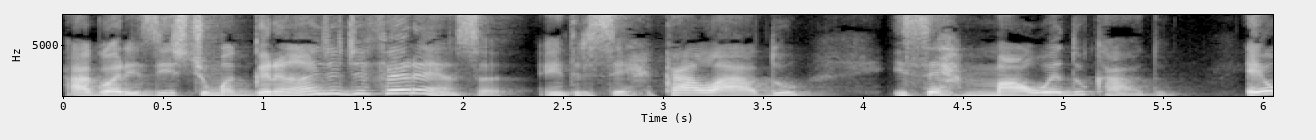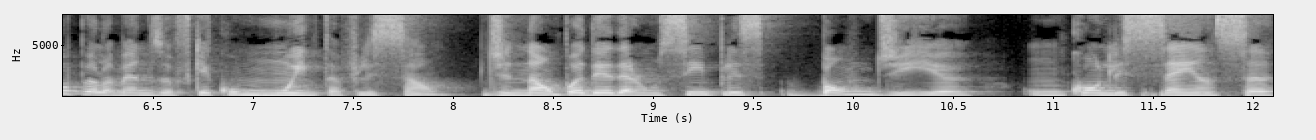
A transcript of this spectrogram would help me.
Agora existe uma grande diferença entre ser calado e ser mal educado. Eu, pelo menos, eu fiquei com muita aflição de não poder dar um simples bom dia, um com licença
